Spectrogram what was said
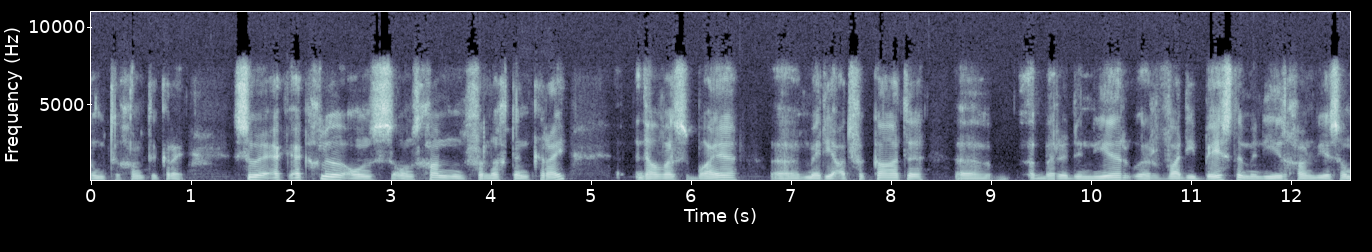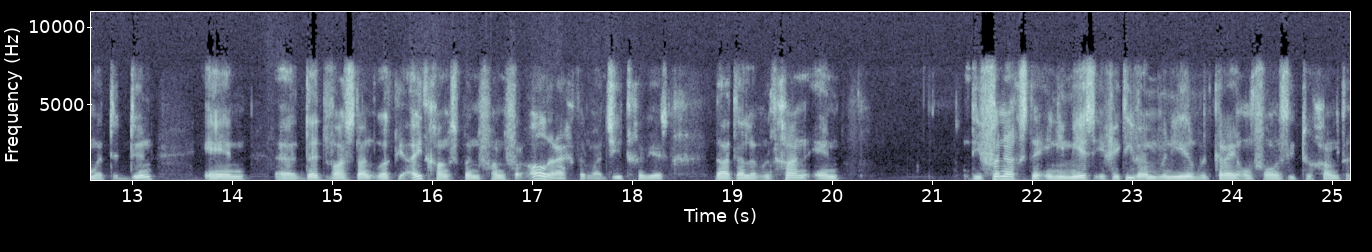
om toegang te kry. So ek ek glo ons ons gaan verligting kry. Daar was baie uh met die advokate uh beredeneer oor wat die beste manier gaan wees om dit te doen en uh dit was dan ook die uitgangspunt van veral regter Majid geweest dat hulle moet gaan en die vinnigste en die mees effektiewe manier moet kry om vir ons die toegang te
